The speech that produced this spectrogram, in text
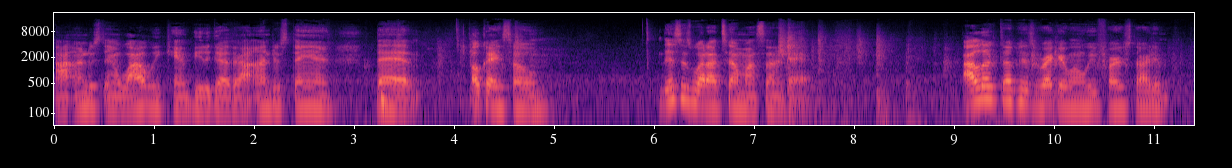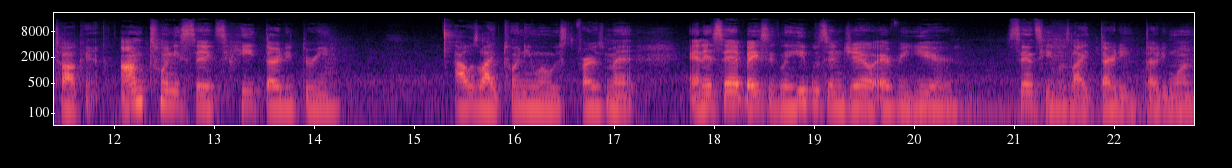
I understand why we can't be together. I understand that, okay, so this is what I tell my son dad. I looked up his record when we first started talking. I'm 26, he 33. I was like 20 when we first met. And it said basically he was in jail every year since he was like 30, 31.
